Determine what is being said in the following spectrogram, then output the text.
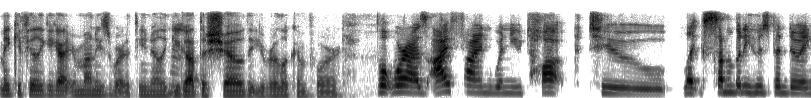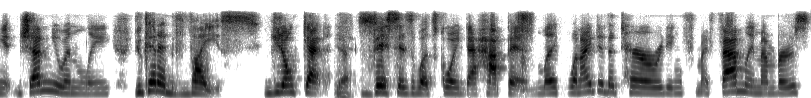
make you feel like you got your money's worth, you know, like mm-hmm. you got the show that you were looking for. But whereas I find when you talk to like somebody who's been doing it genuinely, you get advice. You don't get yes. this is what's going to happen. Like when I did a tarot reading for my family members,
